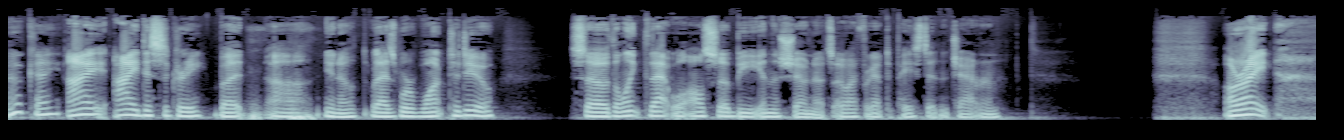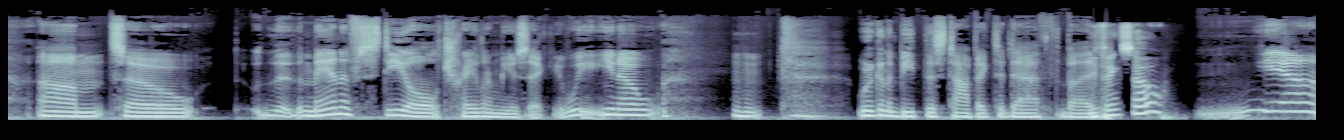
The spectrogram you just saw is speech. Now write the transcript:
Okay, I I disagree, but uh, you know, as we're wont to do. So the link to that will also be in the show notes. Oh, I forgot to paste it in the chat room. All right. Um, so the the Man of Steel trailer music. We, you know, we're going to beat this topic to death, but You think so? yeah,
